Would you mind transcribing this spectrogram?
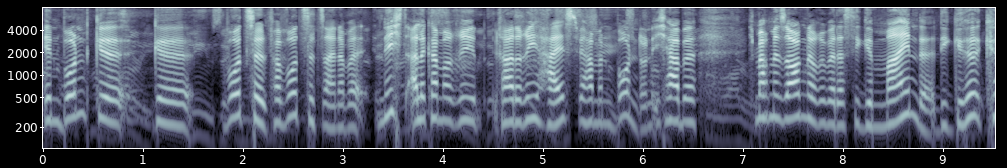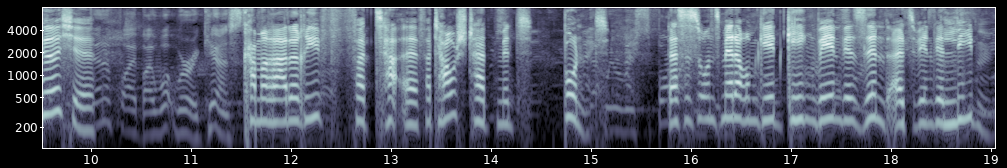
in Bund ge, gewurzelt, verwurzelt sein, aber nicht alle Kameraderie heißt, wir haben einen Bund. Und ich habe, ich mache mir Sorgen darüber, dass die Gemeinde, die Kirche Kameraderie verta äh, vertauscht hat mit Bund. Dass es uns mehr darum geht, gegen wen wir sind, als wen wir lieben.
